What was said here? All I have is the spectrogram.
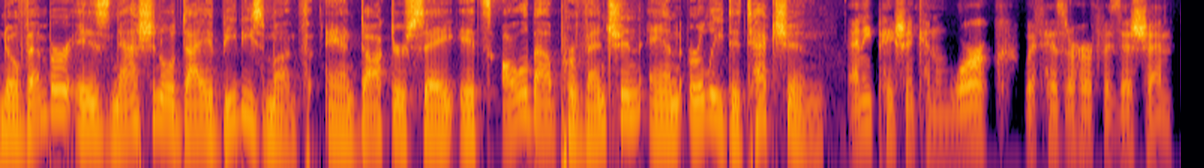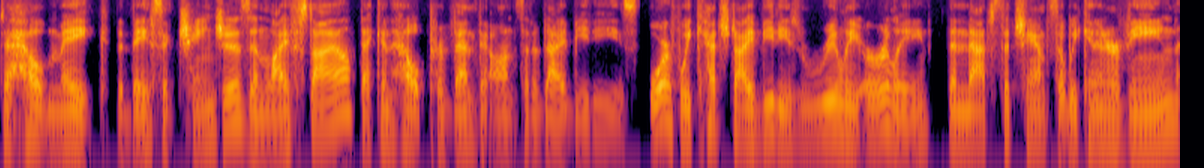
November is National Diabetes Month, and doctors say it's all about prevention and early detection. Any patient can work with his or her physician to help make the basic changes in lifestyle that can help prevent the onset of diabetes. Or if we catch diabetes really early, then that's the chance that we can intervene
